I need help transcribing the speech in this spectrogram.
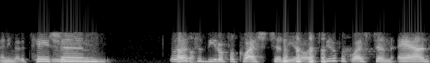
any meditation? Mm. That's a beautiful question. You know, it's a beautiful question. And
